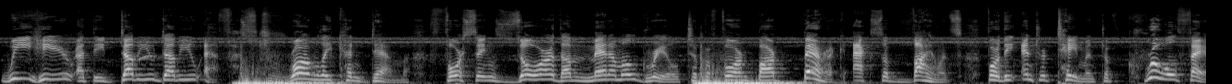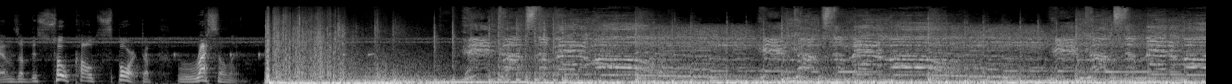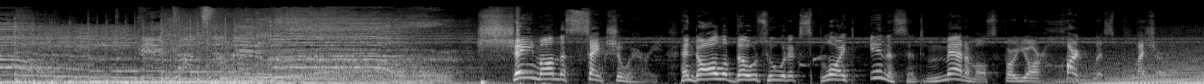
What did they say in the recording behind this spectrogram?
We here at the WWF strongly condemn forcing Zor the Manimal Grill to perform barbaric acts of violence for the entertainment of cruel fans of the so called sport of wrestling. Shame on the sanctuary and all of those who would exploit innocent manimals for your heartless pleasure.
